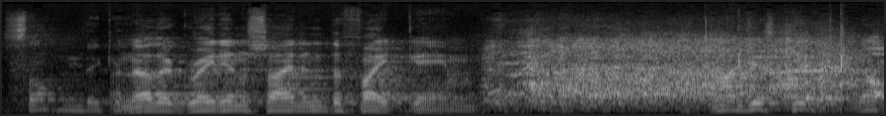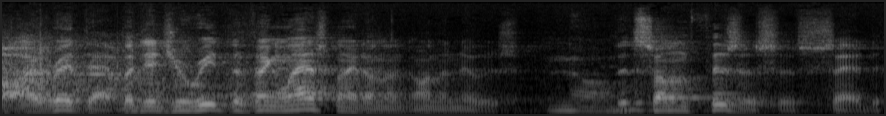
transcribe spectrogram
Something they can. Another great insight into the fight game. No, I'm just kidding. No, I read that. But did you read the thing last night on the, on the news? No. That some physicists said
